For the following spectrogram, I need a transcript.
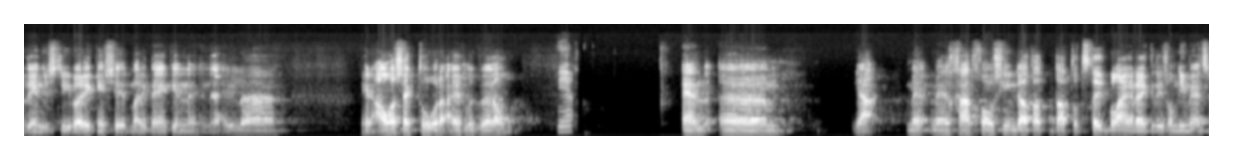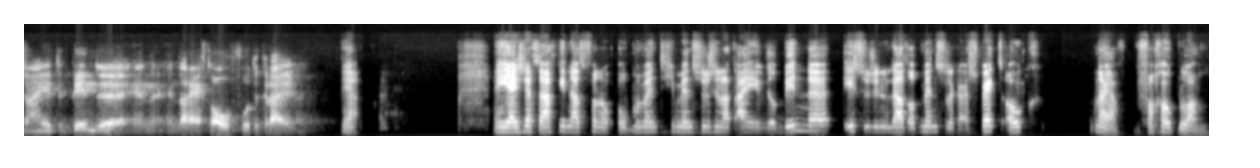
de industrie waar ik in zit, maar ik denk in, in de hele, in alle sectoren eigenlijk wel. Ja. En uh, ja, men, men, gaat gewoon zien dat dat, dat dat steeds belangrijker is om die mensen aan je te binden en, en daar echt oog voor te krijgen. Ja. En jij zegt eigenlijk inderdaad van op het moment dat je mensen dus inderdaad aan je wil binden, is dus inderdaad dat menselijke aspect ook nou ja, van groot belang.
